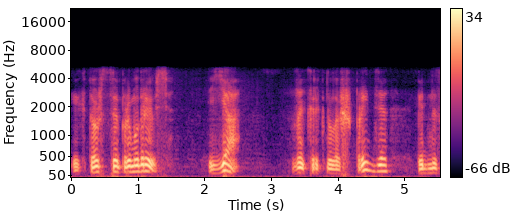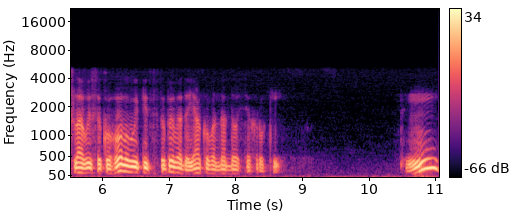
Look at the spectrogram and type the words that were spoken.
І хто ж це примудрився? Я. викрикнула шпридзя, піднесла високу голову і підступила до Якова на досяг руки. Ти?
